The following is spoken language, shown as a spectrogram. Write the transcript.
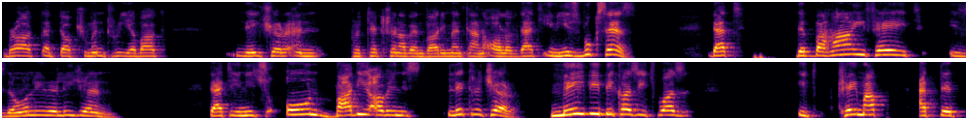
brought that documentary about nature and protection of environment and all of that in his book says that the baha'i faith is the only religion that in its own body of its literature maybe because it was it came up at the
